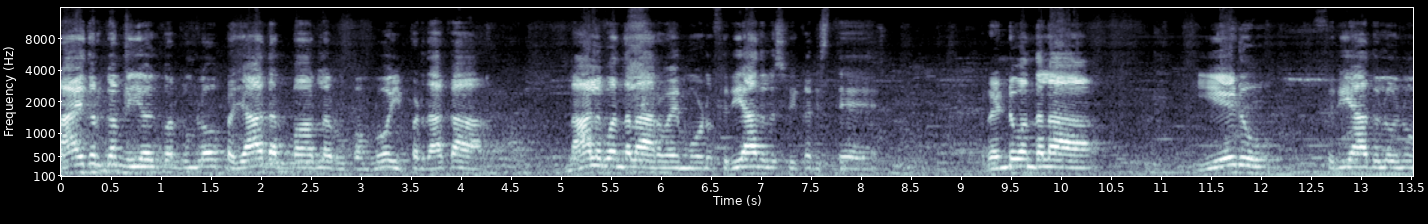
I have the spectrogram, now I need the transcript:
రాయదుర్గం నియోజకవర్గంలో ప్రజాదర్బార్ల రూపంలో ఇప్పటిదాకా నాలుగు వందల అరవై మూడు ఫిర్యాదులు స్వీకరిస్తే రెండు వందల ఏడు ఫిర్యాదులను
